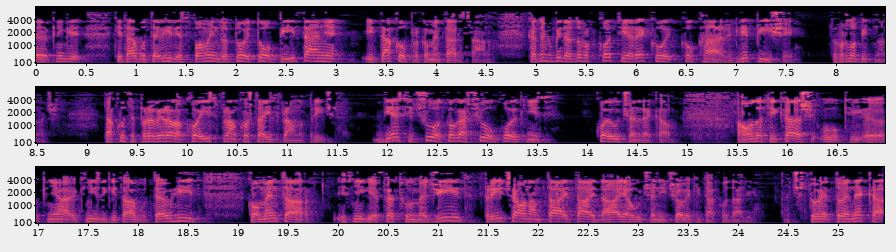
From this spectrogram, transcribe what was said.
e, knjigi Kitabu Tevhid je spomenuto to i to pitanje i tako prokomentarisano. Kad neko pita, dobro, ko ti je rekao, ko kaže, gdje piše? To je vrlo bitno, znači. Tako se provjerava ko je ispravan, ko šta je ispravno priča. Gdje si čuo, od koga čuo, u kojoj knjizi, ko je učen rekao. A onda ti kažeš u e, knjizi Kitabu Tevhid, komentar iz knjige Fethul Međid, pričao nam taj, taj daja, učeni čovjek i tako dalje. Znači to je, to je neka,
